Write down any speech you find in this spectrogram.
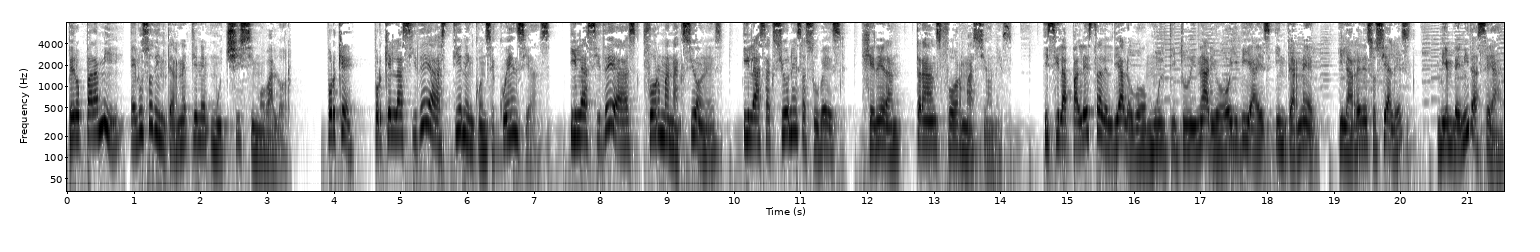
Pero para mí, el uso de Internet tiene muchísimo valor. ¿Por qué? Porque las ideas tienen consecuencias. Y las ideas forman acciones y las acciones a su vez generan transformaciones. Y si la palestra del diálogo multitudinario hoy día es Internet y las redes sociales, bienvenida sea.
